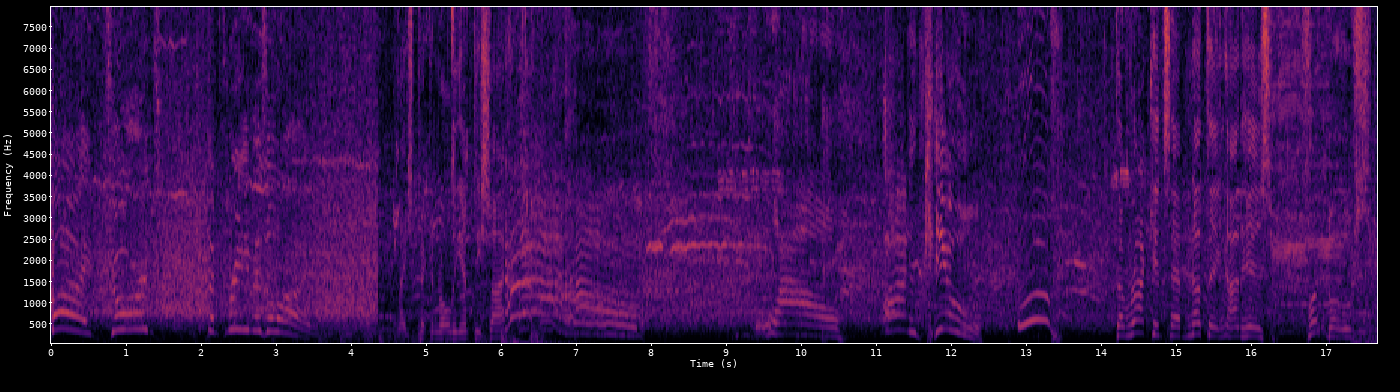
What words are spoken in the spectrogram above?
By George, the dream is alive. Nice pick and roll the empty side. Oh! Wow! On cue! Woo! The Rockets have nothing on his foot moves.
